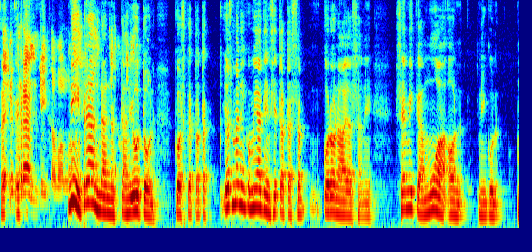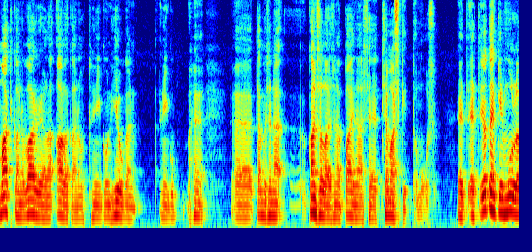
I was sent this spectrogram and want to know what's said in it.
Tehnyt et, brändin tavallaan. Niin, brändännyt tämän jutun, koska tota, jos mä niin kuin mietin sitä tässä korona-ajassa, niin se mikä mua on niin kuin matkan varrella alkanut niin kuin hiukan niin kuin, tämmöisenä kansalaisena painaa se, että se maskittomuus. Et, et jotenkin mulle,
